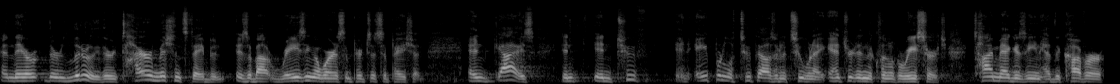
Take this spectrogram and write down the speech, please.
and they're, they're literally, their entire mission statement is about raising awareness and participation. And guys, in, in, two, in April of 2002, when I entered into clinical research, Time magazine had the cover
